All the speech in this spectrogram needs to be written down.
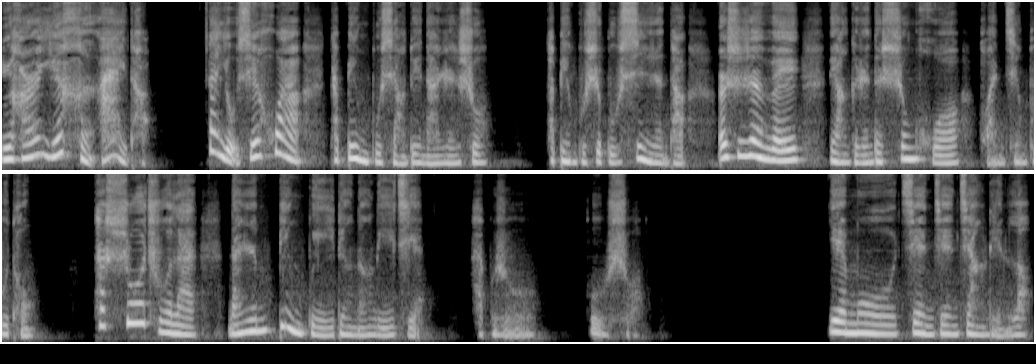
女孩也很爱他，但有些话她并不想对男人说。她并不是不信任他，而是认为两个人的生活环境不同。他说出来，男人并不一定能理解，还不如不说。夜幕渐渐降临了，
